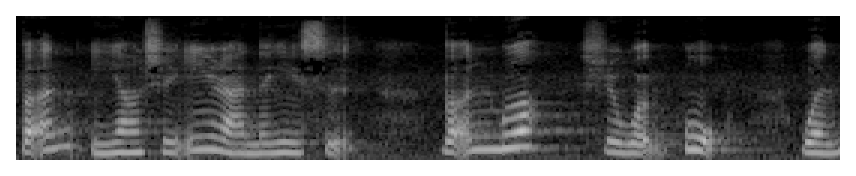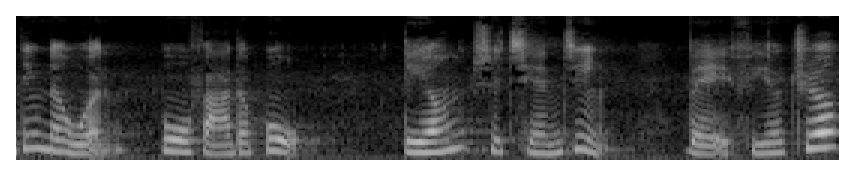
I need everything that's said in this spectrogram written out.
本一样是依然的意思，vẫn bước 是稳步，稳定的稳，步伐的步顶是前进。北 phía trước，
